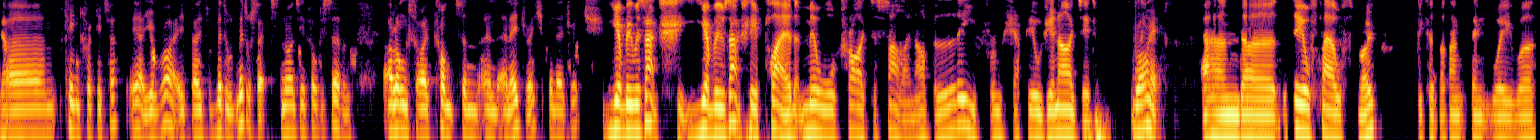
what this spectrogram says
Yep. Um, keen cricketer. Yeah, you're right. Middle, Middlesex, 1947, alongside Compton and, and Edrich, Bill Edrich. Yeah, but he was actually yeah, but he was actually a player that Millwall tried to sign, I believe, from Sheffield United. Right. And uh, the deal fell through because I don't think we were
